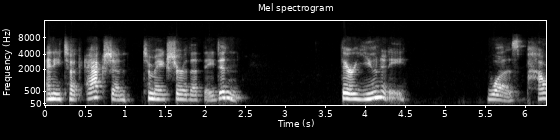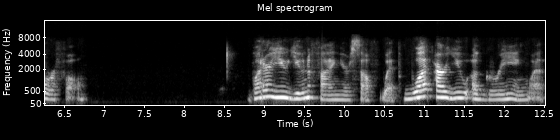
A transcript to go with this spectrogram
And he took action to make sure that they didn't. Their unity was powerful. What are you unifying yourself with? What are you agreeing with?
